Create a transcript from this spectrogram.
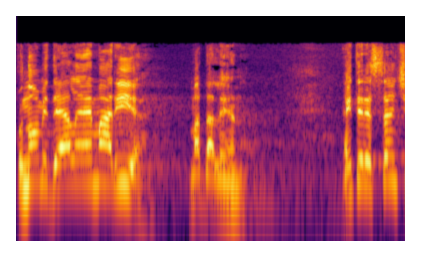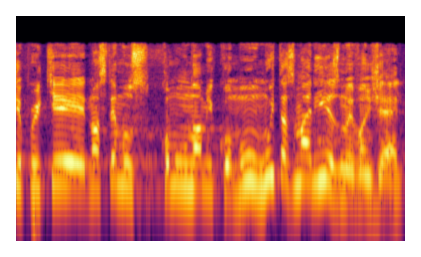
O nome dela é Maria Madalena. É interessante porque nós temos como um nome comum muitas Marias no Evangelho.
